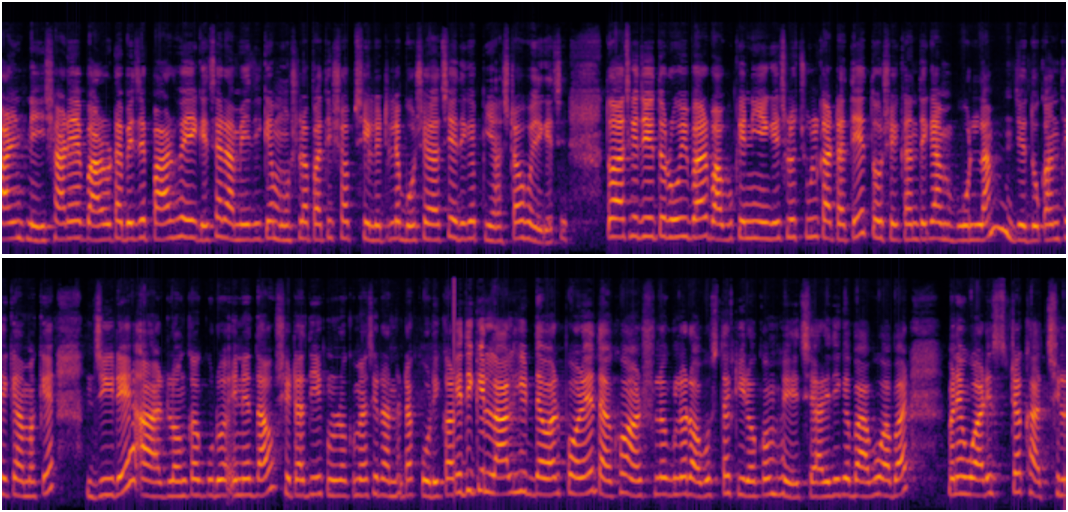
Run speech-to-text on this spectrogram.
কারেন্ট নেই। সাড়ে বারোটা বেজে পার হয়ে গেছে আর আমি এদিকে মশলাপাতি সব ছেলে টেলে বসে আছে, এদিকে পেঁয়াজটাও হয়ে গেছে। তো আজকে যেহেতু রবিবার বাবুকে নিয়ে গেছিল চুল কাটাতে, তো সেখান থেকে আমি বললাম যে দোকান থেকে আমাকে জিরে আর লঙ্কা গুঁড়ো এনে দাও, সেটা দিয়ে কোনো রকম আজকে রান্নাটা করি। কারণ এদিকে লাল হিট দেওয়ার পরে দেখো আরশোলাগুলোর অবস্থা কীরকম হয়েছে। আর এদিকে বাবু আবার মানে ওয়ারিসটা খাচ্ছিল।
